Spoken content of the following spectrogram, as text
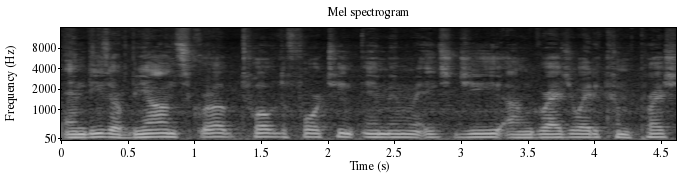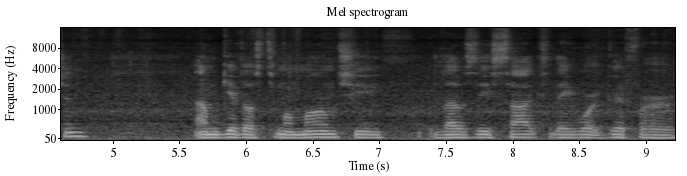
And these are Beyond Scrub, 12 to 14 mmHg um, graduated compression. I'm um, give those to my mom. She loves these socks. They work good for her,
